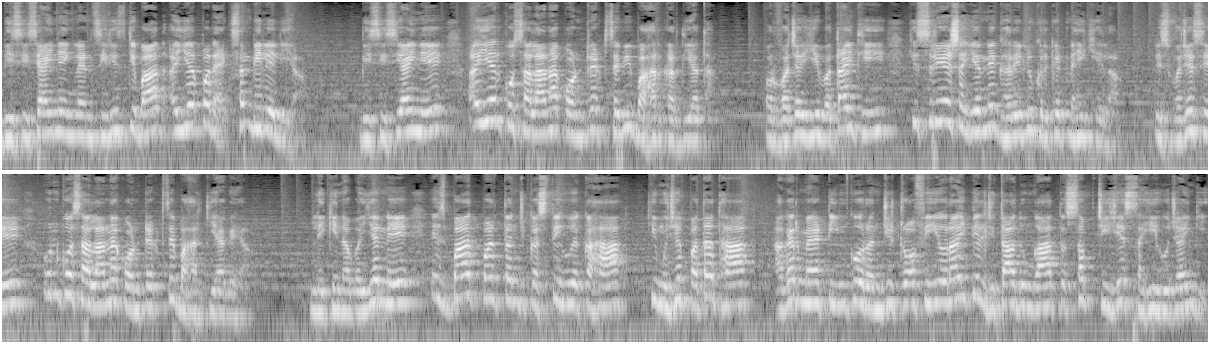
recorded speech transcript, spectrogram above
बीसीसीआई ने इंग्लैंड सीरीज़ के बाद अय्यर पर एक्शन भी ले लिया। बीसीसीआई ने अय्यर को सालाना कॉन्ट्रैक्ट से भी बाहर कर दिया था। और वजह ये बताई थी कि श्रेयस अय्यर ने घरेलू क्रिकेट नहीं खेला। इस वजह से उनको सालाना कॉन्ट्रैक्ट से बाहर किया गया। लेकिन अब अय्यर ने इस बात पर तंज कसते हुए कहा कि मुझे पता था, अगर मैं टीम को रणजी ट्रॉफी और आईपीएल जिता दूँगा तो सब चीज़ें सही हो जाएँगी,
